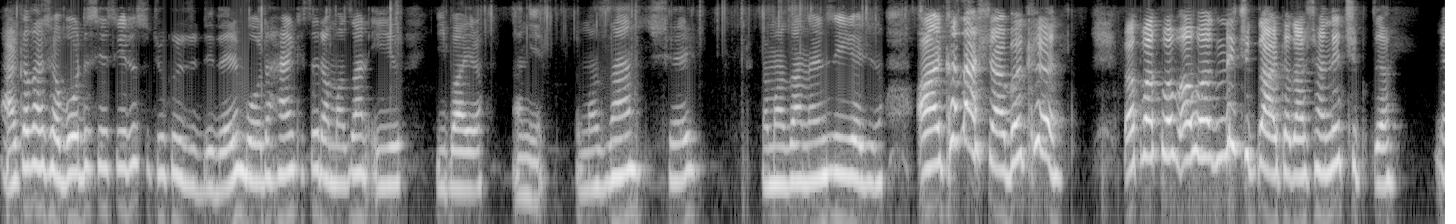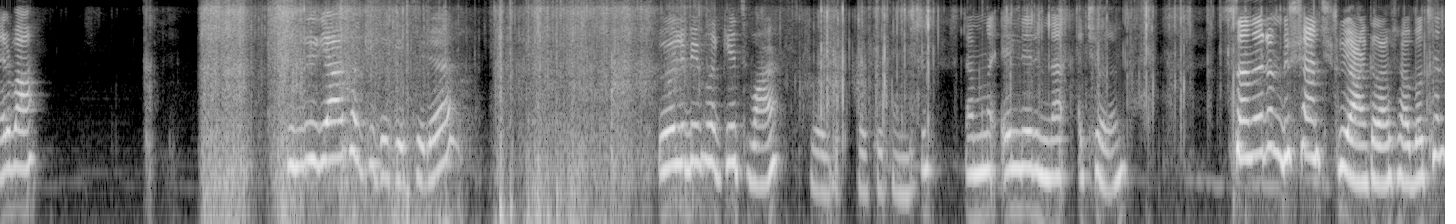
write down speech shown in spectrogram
Arkadaşlar bu arada ses gelirse çok özür dilerim. Bu arada herkese Ramazan iyi, iyi. Hani Ramazan şey Ramazanlarınız iyi geçsin. Arkadaşlar bakın. Bak bak bak bak, bak ne çıktı arkadaşlar ne çıktı. Merhaba. Şimdi diğer pakete geçelim. Böyle bir paket var. Böyle bir paket bizim. Ben bunu ellerimden açarım. Sanırım düşen çıkıyor arkadaşlar. Bakın.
